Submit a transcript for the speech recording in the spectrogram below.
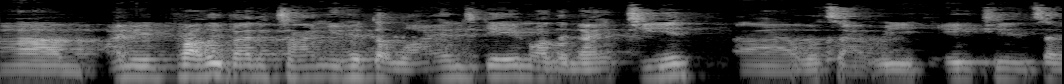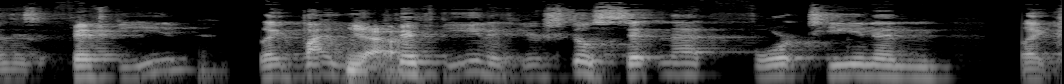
Um, I mean, probably by the time you hit the Lions game on the 19th, uh, what's that, week 18, 17, 15? Like by week Yeah. 15, if you're still sitting at 14 and like,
